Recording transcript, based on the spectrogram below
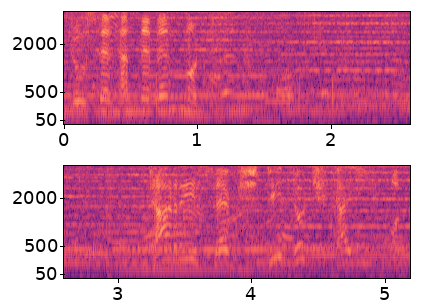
Budu se za tebe modlit. Dary se vždy dočkají odplatu.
